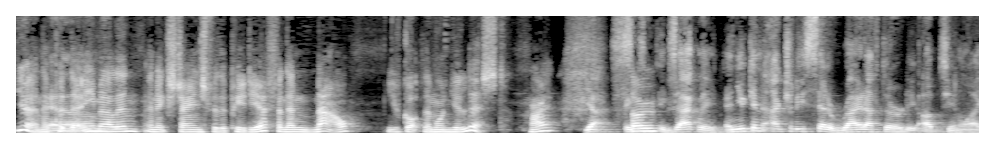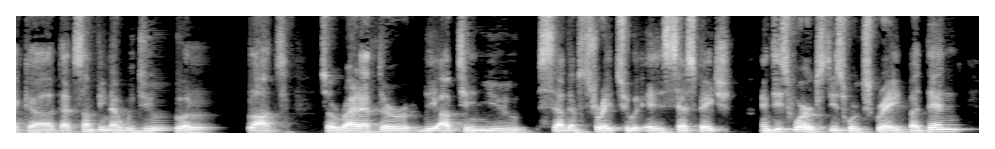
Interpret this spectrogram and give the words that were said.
yeah, and they and, put their um, email in in exchange for the PDF, and then now you've got them on your list, right? Yeah, so ex- exactly. And you can actually sell it right after the opt-in. Like uh, that's something that we do a lot. So right after the opt-in, you sell them straight to a sales page, and this works. This works great. But then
